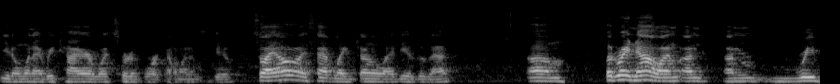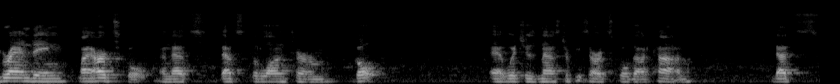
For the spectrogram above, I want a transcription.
you know when I retire, what sort of work I want to do. So I always have like general ideas of that. Um, but right now I'm I'm I'm rebranding my art school, and that's that's the long-term goal, uh, which is masterpieceartschool.com. That's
